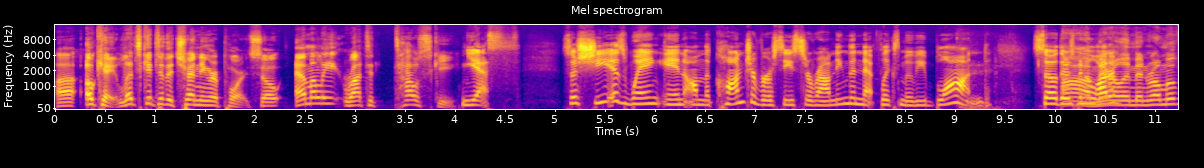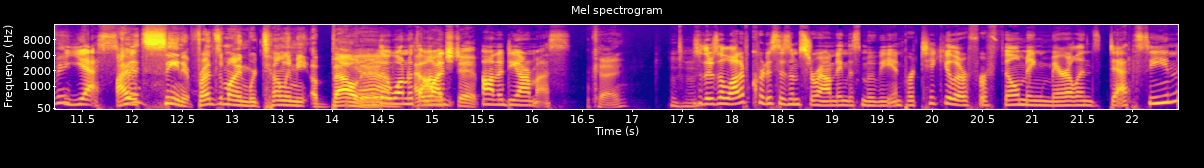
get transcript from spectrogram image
Uh, okay, let's get to the trending report. So Emily Ratajkowski. Yes. So she is weighing in on the controversy surrounding the Netflix movie Blonde. So there's been Uh, a lot of Marilyn Monroe movie. yes, I with haven't seen it. Friends of mine were telling me about Yeah. it. the one with I Ana, watched it. Ana de Armas. Okay. Mhm. So there's a lot of criticism surrounding this movie, in particular for filming Marilyn's death scene.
